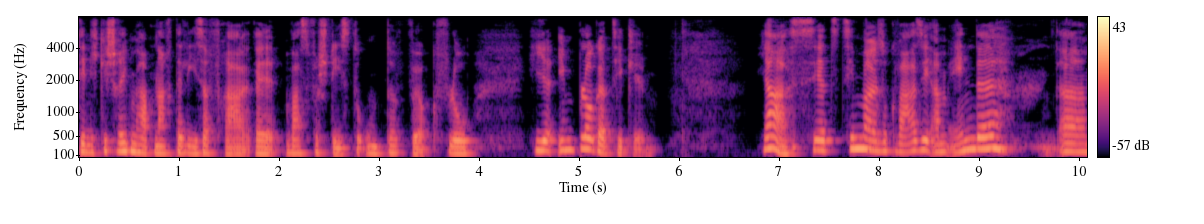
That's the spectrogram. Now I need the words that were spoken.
den ich geschrieben habe nach der Leserfrage, was verstehst du unter Workflow hier im Blogartikel. Ja, jetzt sind wir also quasi am Ende äh,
